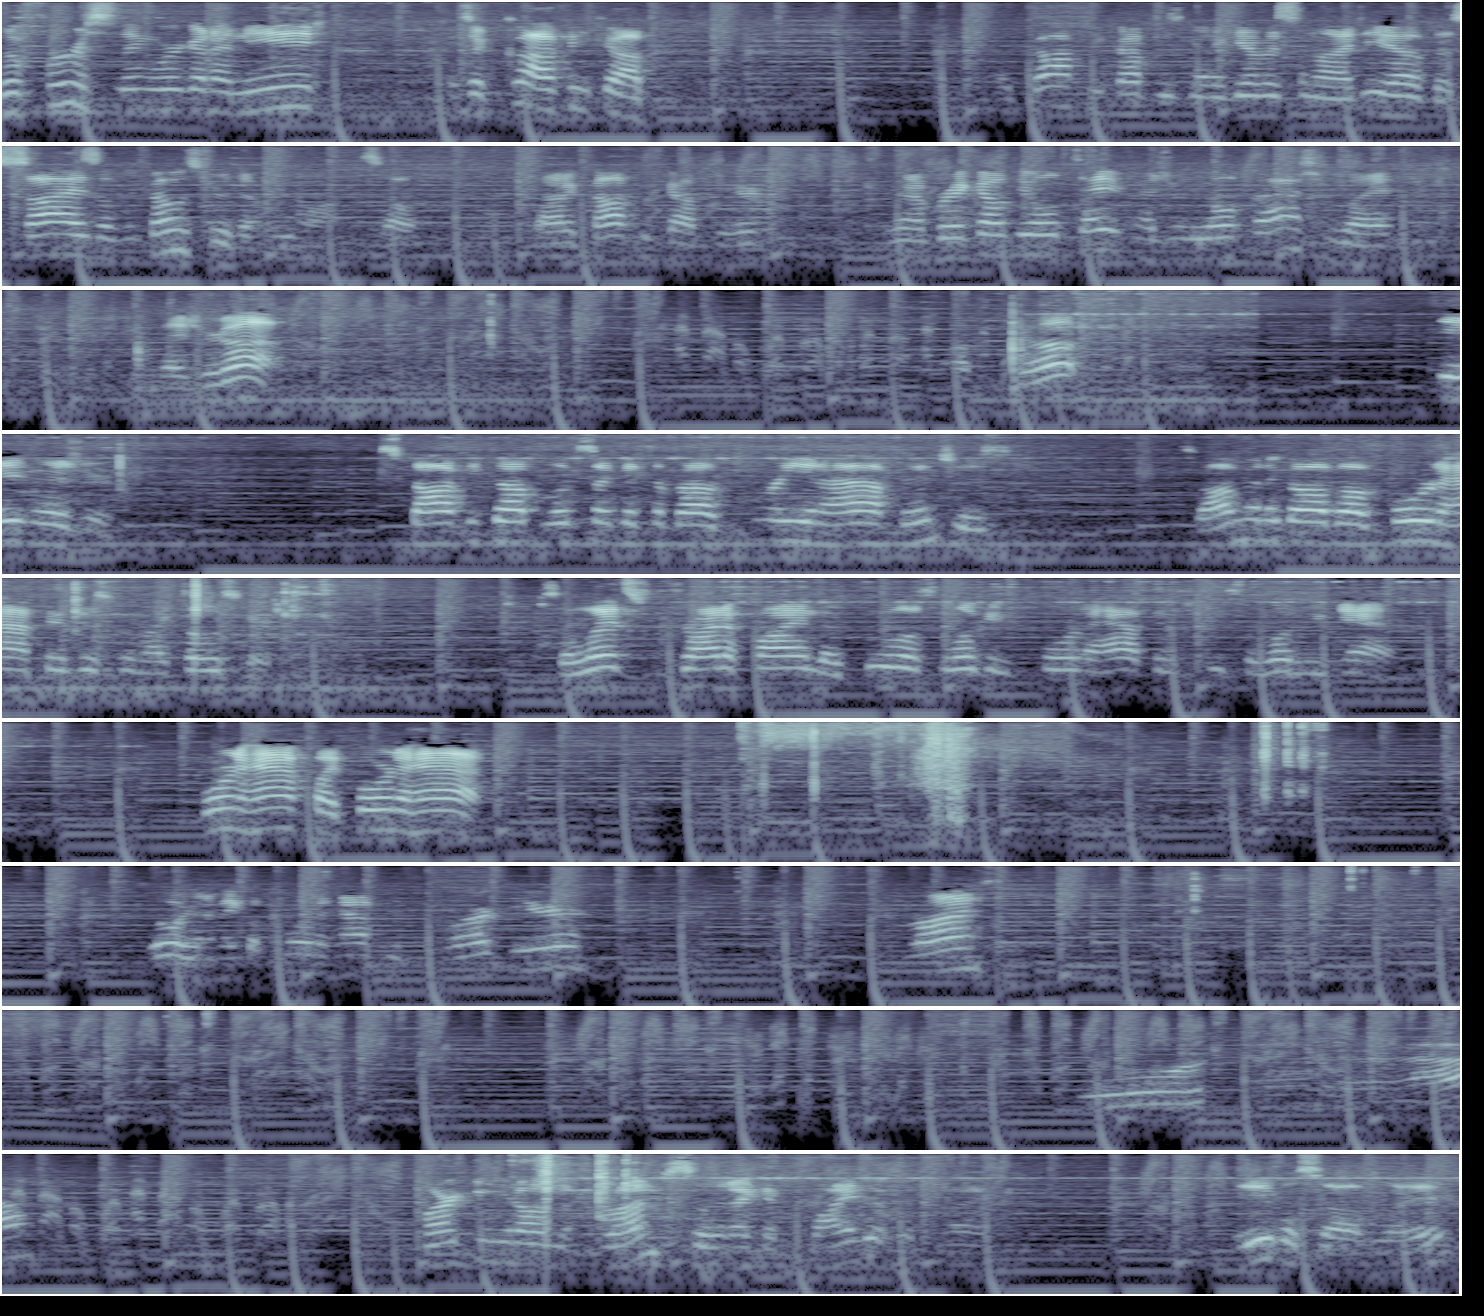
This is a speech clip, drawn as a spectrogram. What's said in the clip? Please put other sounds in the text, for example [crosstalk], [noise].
the first thing we're gonna need is a coffee cup. A coffee cup is gonna give us an idea of the size of the coaster that we want. So, got a coffee cup here. We're gonna break out the old tape, measure the old-fashioned way, measure it up. Up, up. Tape measure. This coffee cup looks like it's about three and a half inches. So I'm gonna go about four and a half inches for my coaster. So let's try to find the coolest looking four and a half inch piece of wood we can. Four and a half by four and a half. Marking it on the front so that I can find it with my table saw blade.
